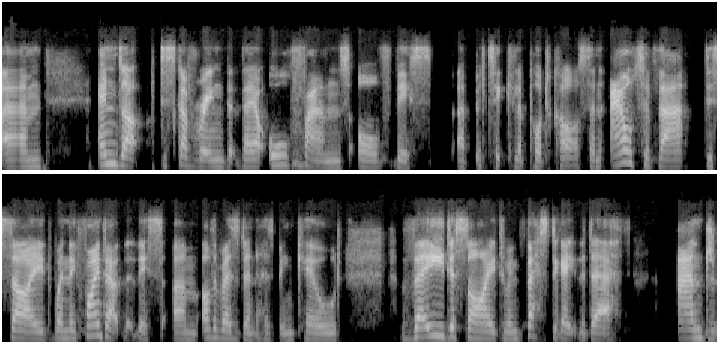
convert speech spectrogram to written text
um, end up discovering that they are all fans of this uh, particular podcast. And out of that decide when they find out that this um, other resident has been killed they decide to investigate the death and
